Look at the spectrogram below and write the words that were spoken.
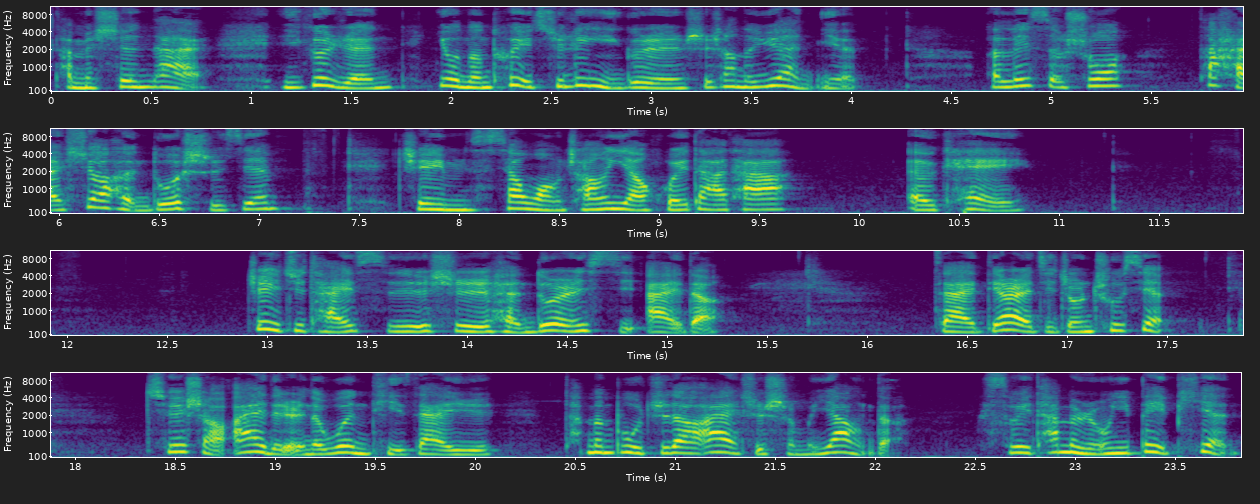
他们深爱一个人，又能褪去另一个人身上的怨念。Alyssa 说：“他还需要很多时间。”James 像往常一样回答他：“OK。”这句台词是很多人喜爱的，在第二季中出现。缺少爱的人的问题在于，他们不知道爱是什么样的，所以他们容易被骗，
